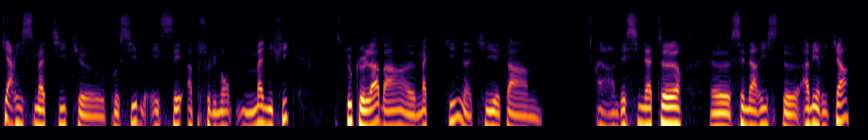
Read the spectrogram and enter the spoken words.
charismatiques euh, au possible. Et c'est absolument magnifique. Surtout que là, ben, McKean, qui est un, dessinateur, scénariste américain,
